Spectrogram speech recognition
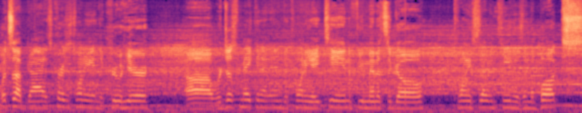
What's up, guys? Kurtzie 28 and the crew here. Uh, we're just making it into 2018 a few minutes ago. 2017 is in the books.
